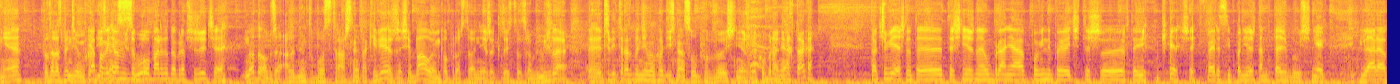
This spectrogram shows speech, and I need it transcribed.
Nie? To teraz będziemy Ja wchodzić powiedziałem, że to było bardzo dobre przeżycie. No dobrze, ale no to było straszne takie, wiesz, że się bałem po prostu, a nie, że ktoś to zrobił źle. E, czyli teraz będziemy chodzić na słup w śnieżnych ubraniach, tak? To czy wiesz, no te, te śnieżne ubrania powinny pojawić się też e, w tej pierwszej wersji, ponieważ tam też był śnieg. I Lara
